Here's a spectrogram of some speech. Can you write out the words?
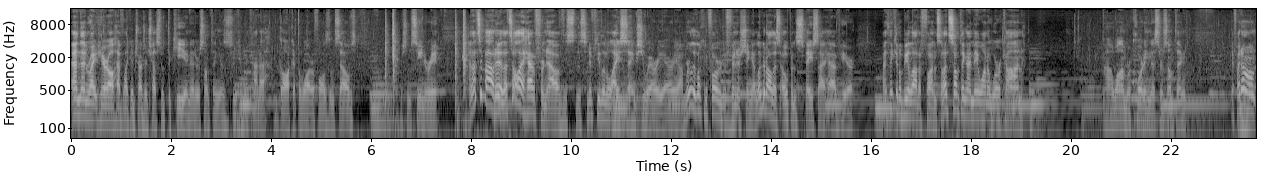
And then right here I'll have like a treasure chest with the key in it or something as you can kind of gawk at the waterfalls themselves. or some scenery. And that's about it. That's all I have for now of this, this nifty little ice sanctuary area. I'm really looking forward to finishing it. Look at all this open space I have here. I think it'll be a lot of fun. So that's something I may want to work on uh, while I'm recording this or something. If I don't,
